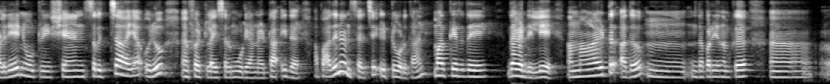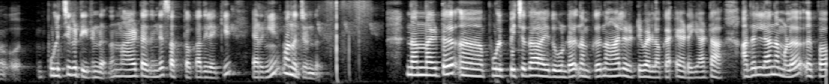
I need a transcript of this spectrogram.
വളരെ ന്യൂട്രീഷ്യൻസ് റിച്ചായ ഒരു ഫെർട്ടിലൈസറും കൂടിയാണ് കേട്ടോ ഇത്. അപ്പോൾ അതിനനുസരിച്ച് ഇട്ട് കൊടുക്കാൻ മറക്കരുതേ. ഇതാ കണ്ടില്ലേ? നന്നായിട്ട് അത് എന്താ പറയുക നമുക്ക് പുളിച്ച് കിട്ടിയിട്ടുണ്ട്. നന്നായിട്ട് അതിന്റെ സത്തൊക്കെ അതിലേക്ക് ഇറങ്ങി വന്നിട്ടുണ്ട്. നന്നായിട്ട് പുളിപ്പിച്ചതായതുകൊണ്ട് നമുക്ക് നാലിരട്ടി വെള്ളമൊക്കെ ആഡ് ചെയ്യാം കേട്ടോ അതെല്ലാം നമ്മൾ ഇപ്പോൾ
